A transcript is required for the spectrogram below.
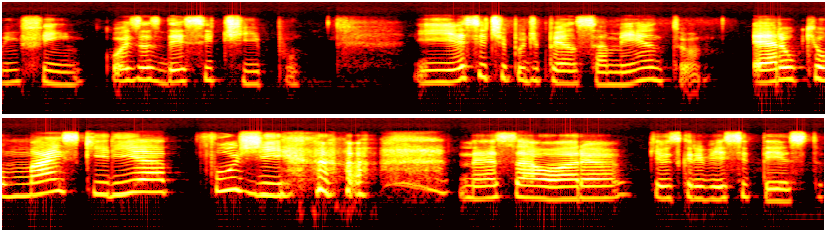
enfim, coisas desse tipo. E esse tipo de pensamento era o que eu mais queria fugir nessa hora que eu escrevi esse texto.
